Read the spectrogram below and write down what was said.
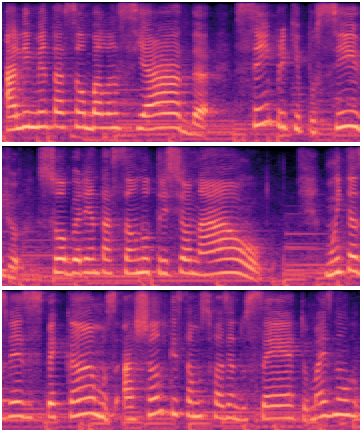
Alimentação balanceada, sempre que possível, sob orientação nutricional. Muitas vezes pecamos achando que estamos fazendo certo, mas não,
